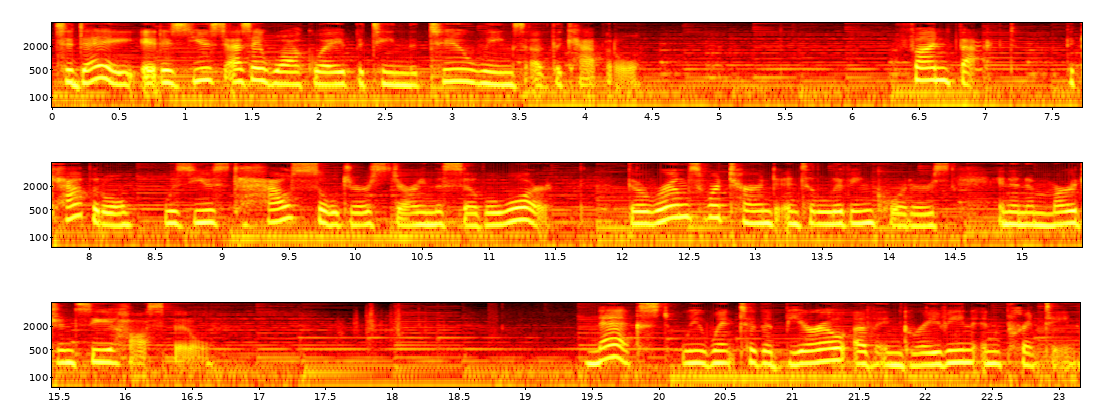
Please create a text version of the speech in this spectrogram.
Today, it is used as a walkway between the two wings of the Capitol. Fun fact the Capitol was used to house soldiers during the Civil War. The rooms were turned into living quarters in an emergency hospital. Next, we went to the Bureau of Engraving and Printing.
